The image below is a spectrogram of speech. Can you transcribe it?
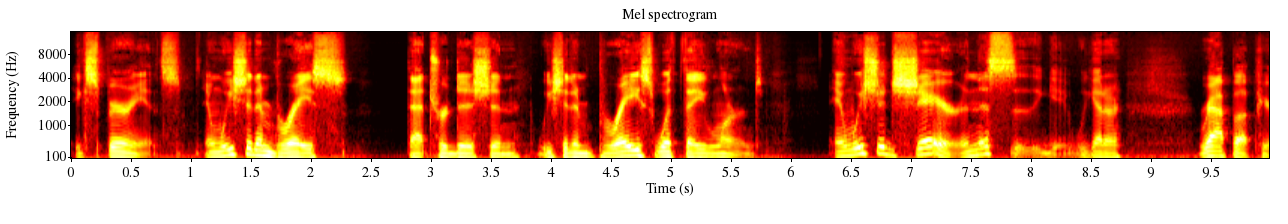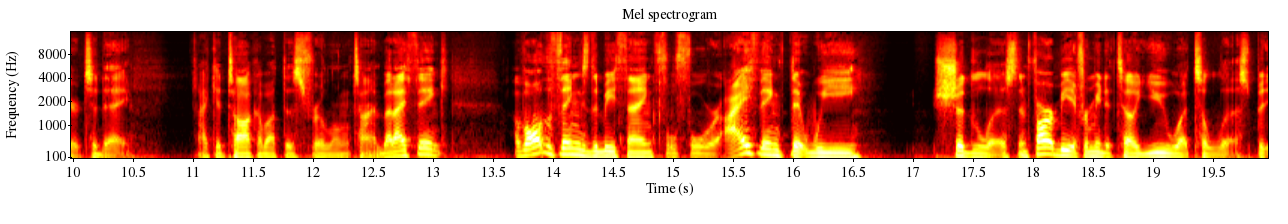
experience. And we should embrace that tradition. We should embrace what they learned. And we should share. And this, we got to wrap up here today. I could talk about this for a long time, but I think of all the things to be thankful for, I think that we should list, and far be it for me to tell you what to list, but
